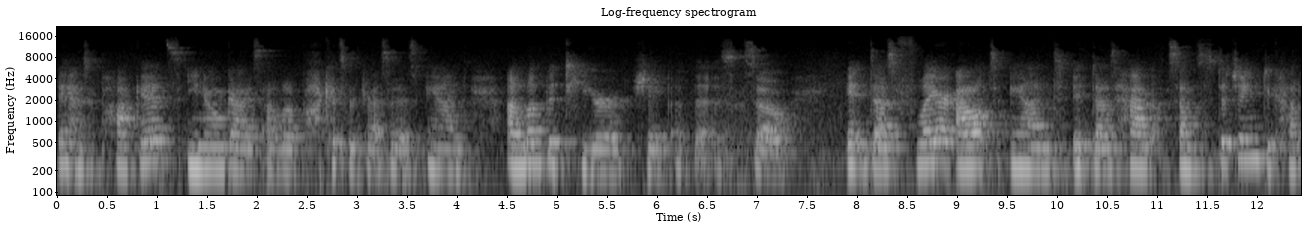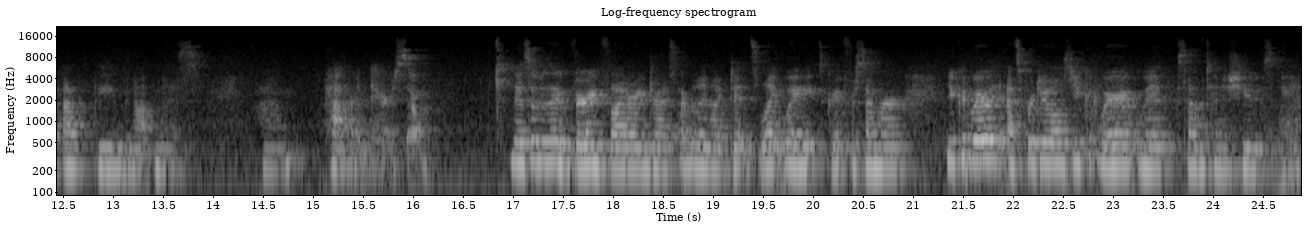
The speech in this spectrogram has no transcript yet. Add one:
It has pockets. You know, guys, I love pockets with dresses and I love the tier shape of this. So it does flare out and it does have some stitching to cut up the monotonous um, pattern there. So this is a very flattering dress. I really liked it. It's lightweight, it's great for summer. You could wear it with espadrilles, you could wear it with some tennis shoes and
